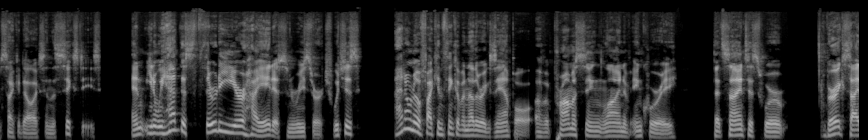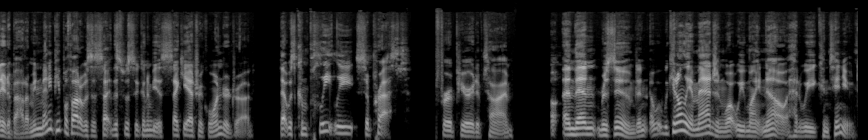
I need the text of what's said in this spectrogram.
psychedelics in the 60s. And you know, we had this 30-year hiatus in research, which is I don't know if I can think of another example of a promising line of inquiry that scientists were very excited about. I mean, many people thought it was a this was going to be a psychiatric wonder drug that was completely suppressed for a period of time uh, and then resumed. And uh, we can only imagine what we might know had we continued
